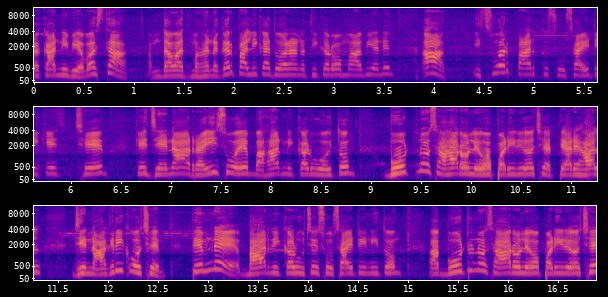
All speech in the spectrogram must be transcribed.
પ્રકારની વ્યવસ્થા અમદાવાદ મહાનગરપાલિકા દ્વારા નથી કરવામાં આવી અને આ ઈશ્વર પાર્ક સોસાયટી કે છે કે જેના રહીશોએ બહાર નીકળવું હોય તો બોટનો સહારો લેવો પડી રહ્યો છે. અત્યારે હાલ જે નાગરિકો છે તેમને બહાર નીકળવું છે સોસાયટીની તો આ બોટનો સહારો લેવો પડી રહ્યો છે.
